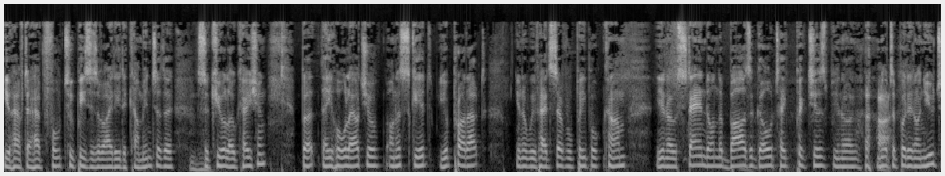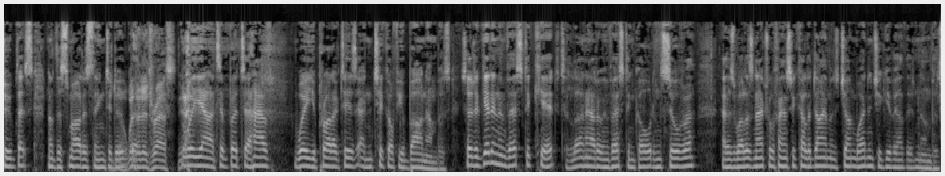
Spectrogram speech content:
You have to have full two pieces of ID to come into the mm-hmm. secure location. But they haul out your on a skid your product you know, we've had several people come, you know, stand on the bars of gold, take pictures, you know, not to put it on YouTube. That's not the smartest thing to do. with but, an address. Well, yeah, to, but to have where your product is and tick off your bar numbers. So to get an investor kit to learn how to invest in gold and silver as well as natural fancy colored diamonds, John, why don't you give out the numbers?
